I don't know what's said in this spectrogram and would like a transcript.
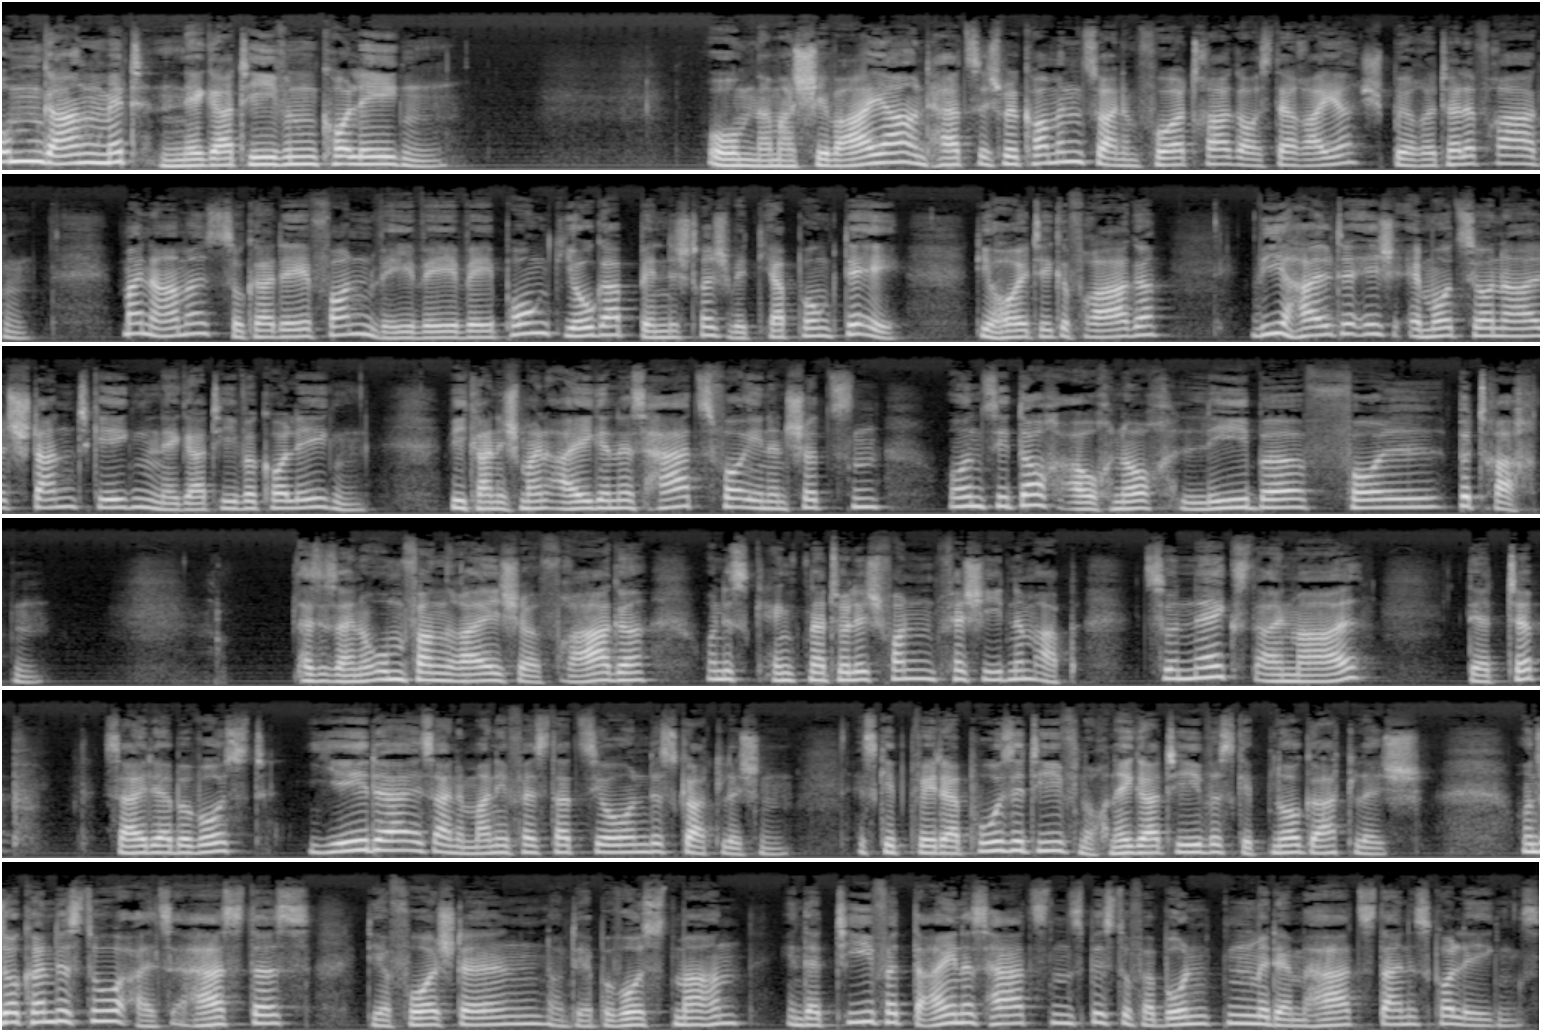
Umgang mit negativen Kollegen. Om Namah Shivaya und herzlich willkommen zu einem Vortrag aus der Reihe Spirituelle Fragen. Mein Name ist Sukadev von www.yoga-vidya.de. Die heutige Frage: Wie halte ich emotional stand gegen negative Kollegen? Wie kann ich mein eigenes Herz vor ihnen schützen und sie doch auch noch liebevoll betrachten? Das ist eine umfangreiche Frage und es hängt natürlich von verschiedenem ab. Zunächst einmal der Tipp, sei dir bewusst, jeder ist eine Manifestation des Göttlichen. Es gibt weder positiv noch negativ, es gibt nur göttlich. Und so könntest du als erstes dir vorstellen und dir bewusst machen, in der Tiefe deines Herzens bist du verbunden mit dem Herz deines Kollegen.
